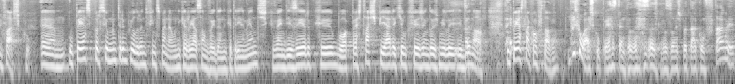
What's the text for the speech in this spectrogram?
Um, Vasco, um, o PS pareceu muito tranquilo durante o fim de semana. A única reação veio da Ana Catarina Mendes, que vem dizer que o Bloco parece estar a espiar aquilo que fez em 2019. o PS está confortável? Mas eu acho que o PS tem todas as razões para estar confortável,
